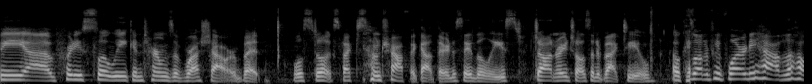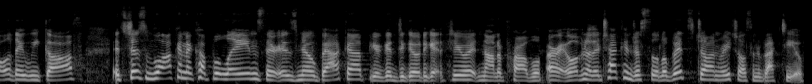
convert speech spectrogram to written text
Be a pretty slow week in terms of rush hour, but we'll still expect some traffic out there, to say the least. John, Rachel, I'll send it back to you. Okay. A lot of people already have the holiday week off. It's just blocking a couple lanes. There is no backup. You're good to go to get through it. Not a problem. All right, we'll have another check in just a little bit. John, Rachel, I'll send it back to you.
